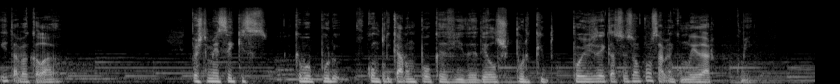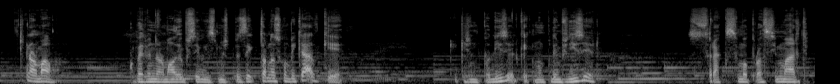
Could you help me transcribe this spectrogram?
e estava calado. Depois também sei que isso acabou por complicar um pouco a vida deles, porque depois é que situação que não sabem como lidar comigo. É normal. Completamente normal, eu percebo isso, mas depois é que torna-se complicado, que é o que é que a gente pode dizer, o que é que não podemos dizer? Será que se me aproximar tipo,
